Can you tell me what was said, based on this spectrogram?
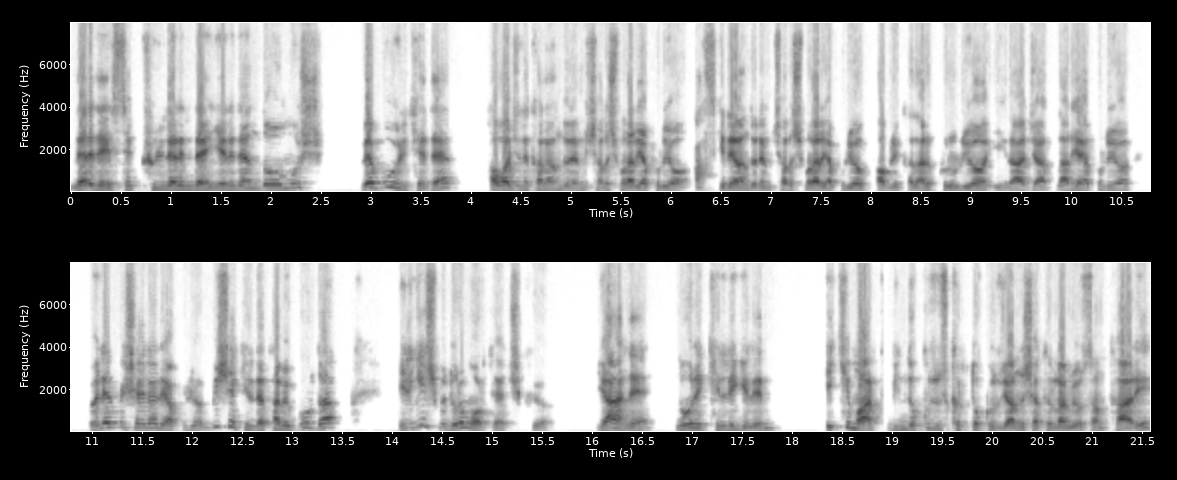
neredeyse küllerinden yeniden doğmuş ve bu ülkede havacılık alanında önemli çalışmalar yapılıyor, askeri alanında önemli çalışmalar yapılıyor, fabrikalar kuruluyor, ihracatlar yapılıyor, önemli şeyler yapılıyor. Bir şekilde tabii burada ilginç bir durum ortaya çıkıyor. Yani Nuri Killigil'in 2 Mart 1949 yanlış hatırlamıyorsam tarih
